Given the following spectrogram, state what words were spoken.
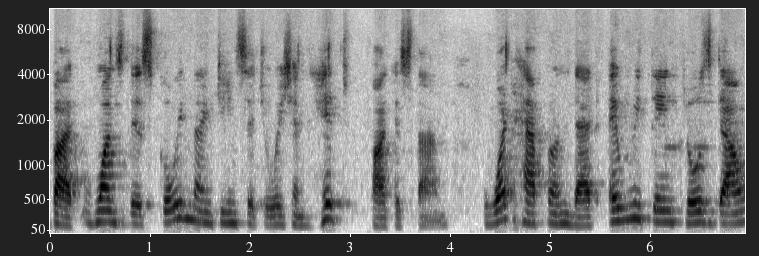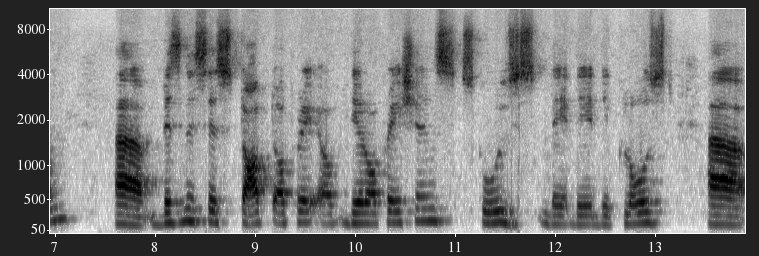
but once this COVID-19 situation hit Pakistan, what happened that everything closed down, uh, businesses stopped uh, their operations, schools, they, they, they closed, uh,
